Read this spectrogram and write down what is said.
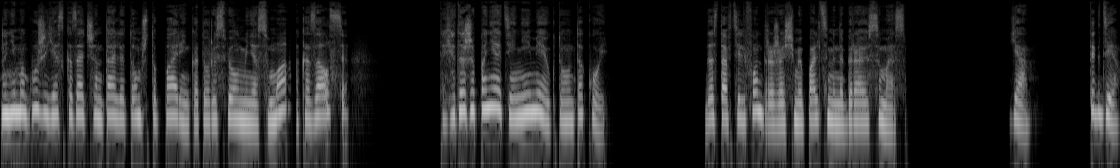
Но не могу же я сказать Шанталь о том, что парень, который свел меня с ума, оказался... Да я даже понятия не имею, кто он такой. Достав телефон, дрожащими пальцами набираю СМС. Я. Ты где?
